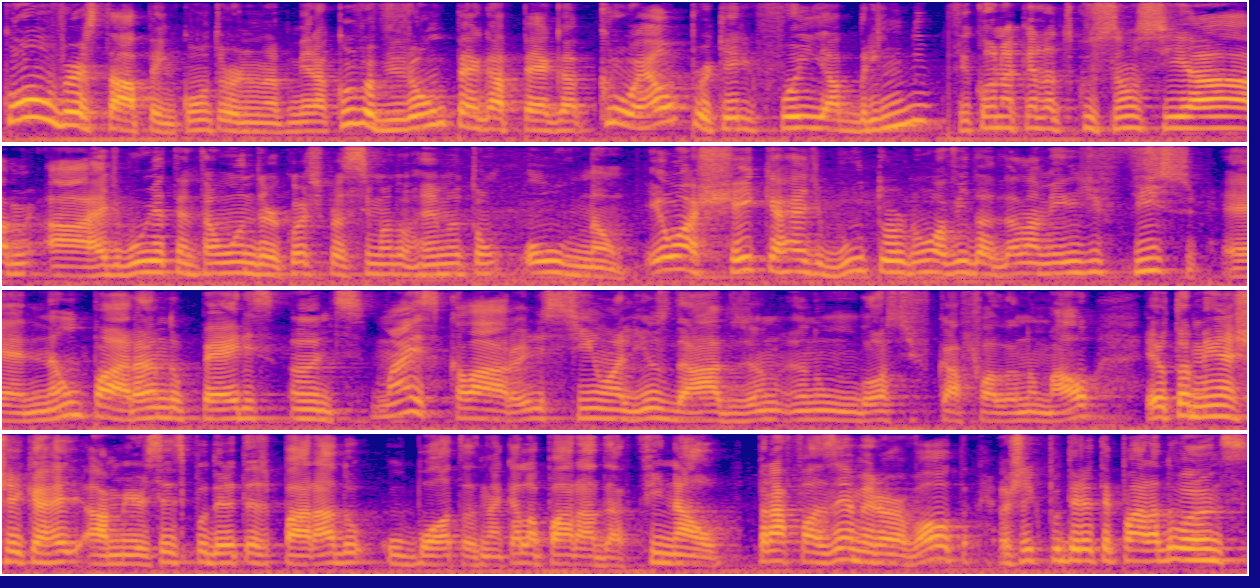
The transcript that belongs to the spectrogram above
Com o Verstappen contornando a primeira curva, virou um pega-pega cruel, porque ele foi abrindo, ficou naquela discussão se a, a Red Bull ia tentar um undercut para cima do Hamilton ou não. Eu achei que a Red Bull tornou a vida dela meio difícil difícil, é, não parando o Pérez antes. Mas, claro, eles tinham ali os dados, eu, eu não gosto de ficar falando mal. Eu também achei que a, a Mercedes poderia ter parado o Bottas naquela parada final para fazer a melhor volta. Eu achei que poderia ter parado antes,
